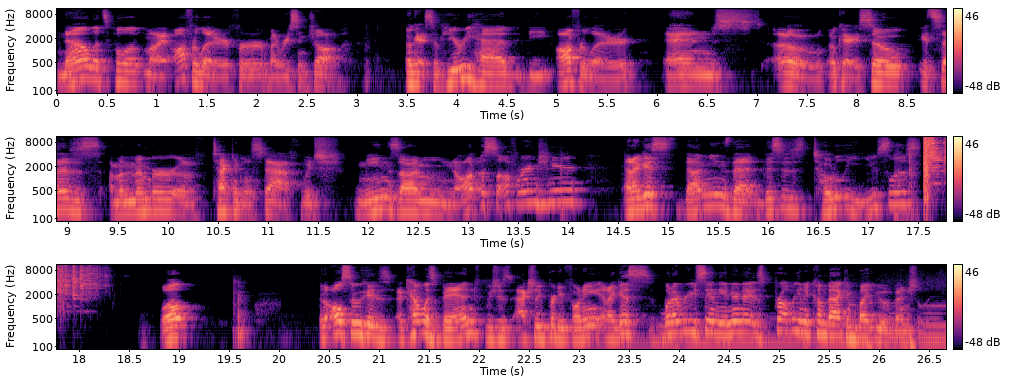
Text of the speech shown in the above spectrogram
Now let's pull up my offer letter for my recent job. Okay, so here we have the offer letter and oh, okay, so it says I'm a member of technical staff, which means I'm not a software engineer? And I guess that means that this is totally useless? Well, and also his account was banned, which is actually pretty funny, and I guess whatever you say on the internet is probably gonna come back and bite you eventually.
